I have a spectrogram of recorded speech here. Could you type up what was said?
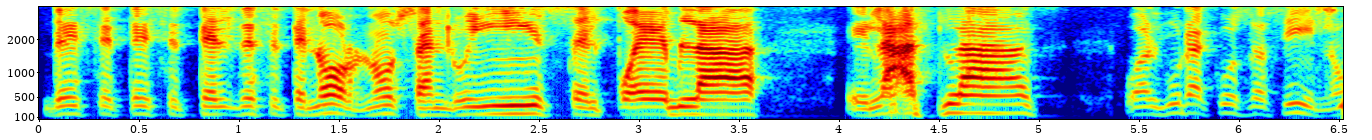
de ese, de ese, tenor, ¿no? San Luis, el Puebla, el Atlas, o alguna cosa así, ¿no?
